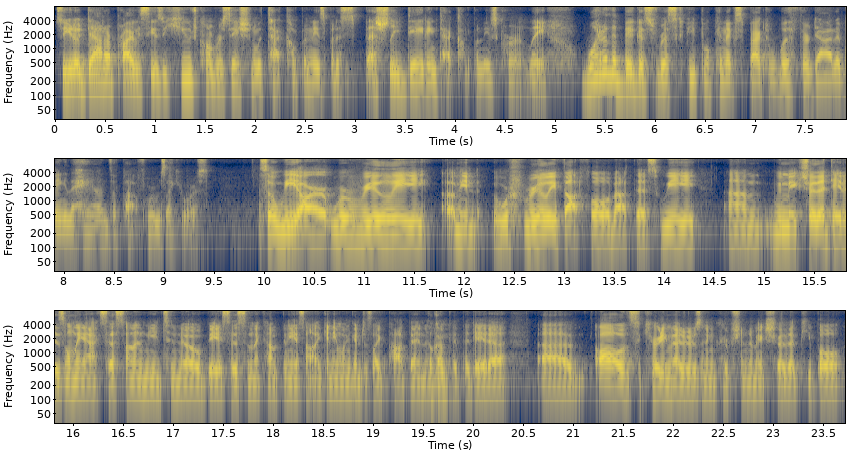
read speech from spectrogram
So you know, data privacy is a huge conversation with tech companies, but especially dating tech companies currently. What are the biggest risks people can expect with their data being in the hands of platforms like yours? So we are we're really I mean we're really thoughtful about this. We um, we make sure that data is only accessed on a need to know basis in the company. It's not like anyone can just like pop in and look at the data. Uh, all the security measures and encryption to make sure that people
